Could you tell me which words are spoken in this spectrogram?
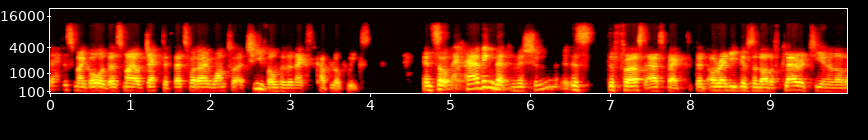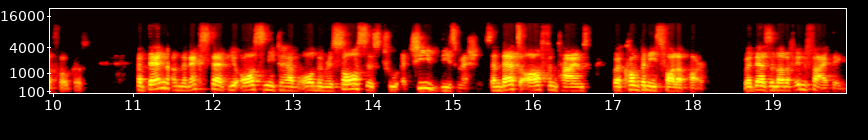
that is my goal, that's my objective, that's what I want to achieve over the next couple of weeks. And so having that mission is the first aspect that already gives a lot of clarity and a lot of focus. But then on the next step, you also need to have all the resources to achieve these missions. And that's oftentimes where companies fall apart, where there's a lot of infighting,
